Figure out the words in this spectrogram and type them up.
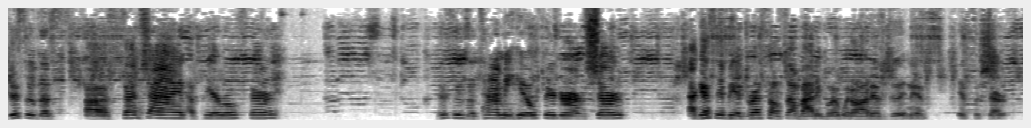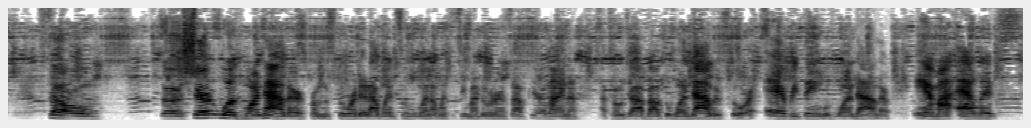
This is a uh, Sunshine Apparel skirt. This is a Tommy Hilfiger shirt. I guess it'd be a dress on somebody, but with all this goodness, it's a shirt. So, the shirt was $1 from the store that I went to when I went to see my daughter in South Carolina. I told y'all about the $1 store. Everything was $1. And my Alex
